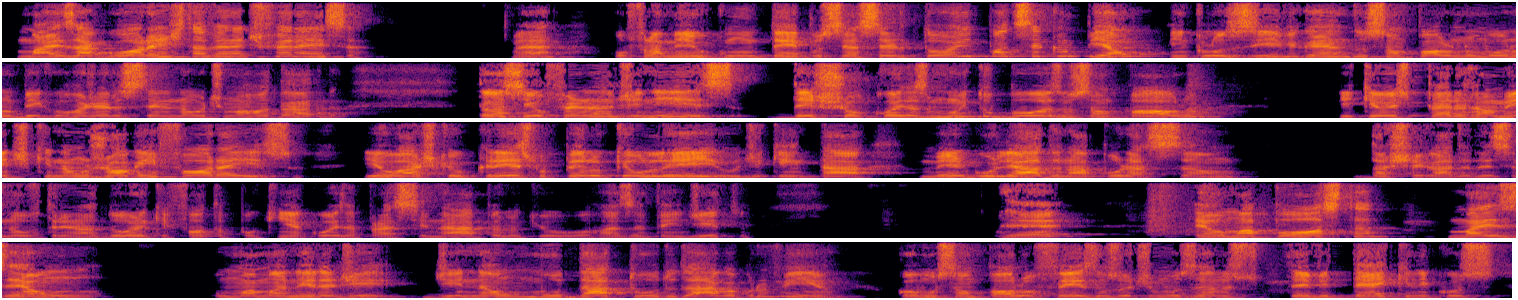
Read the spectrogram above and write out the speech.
Mas agora a gente está vendo a diferença. Né? O Flamengo, com o tempo, se acertou e pode ser campeão, inclusive ganhando do São Paulo no Morumbi com o Rogério Senna na última rodada. Então, assim, o Fernando Diniz deixou coisas muito boas no São Paulo e que eu espero realmente que não joguem fora isso. E eu acho que o Crespo, pelo que eu leio de quem está mergulhado na apuração da chegada desse novo treinador, que falta pouquinha coisa para assinar, pelo que o Razan tem dito, é, é uma aposta, mas é um, uma maneira de, de não mudar tudo da água para o vinho, como o São Paulo fez nos últimos anos. Teve técnicos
